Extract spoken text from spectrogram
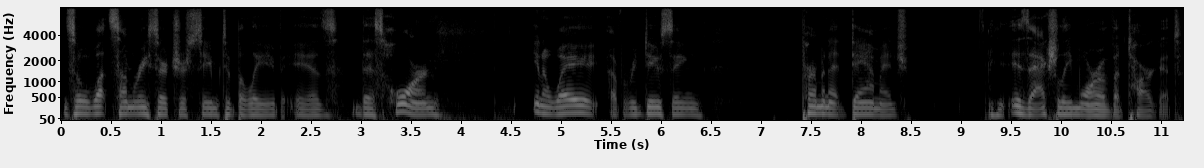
And so what some researchers seem to believe is this horn in a way of reducing permanent damage is actually more of a target.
